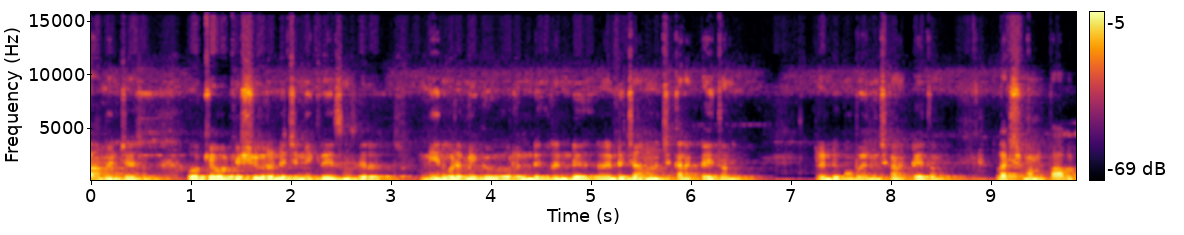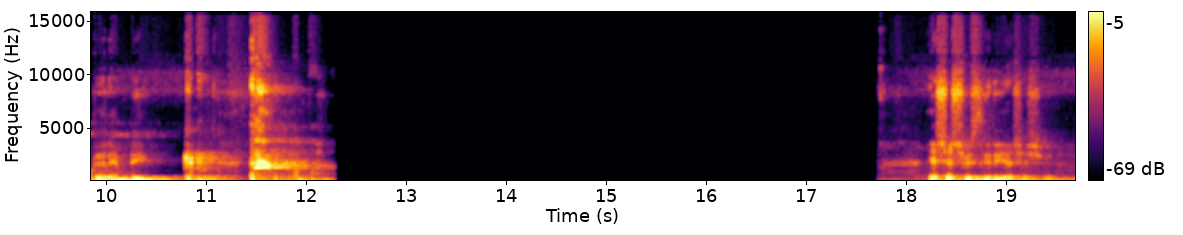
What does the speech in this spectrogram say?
కామెంట్ చేసాం ఓకే ఓకే షూర్ అండి చిన్ని క్రియేషన్స్ గారు. నేను కూడా మీకు రెండు రెండు రెండు ఛానల్ నుంచి కనెక్ట్ అవుతాను రెండు మొబైల్ నుంచి కనెక్ట్ అవుతాను లక్ష్మణ్ పాప పేరు ఏమిటి? యశస్వి సిరి యశస్వి.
